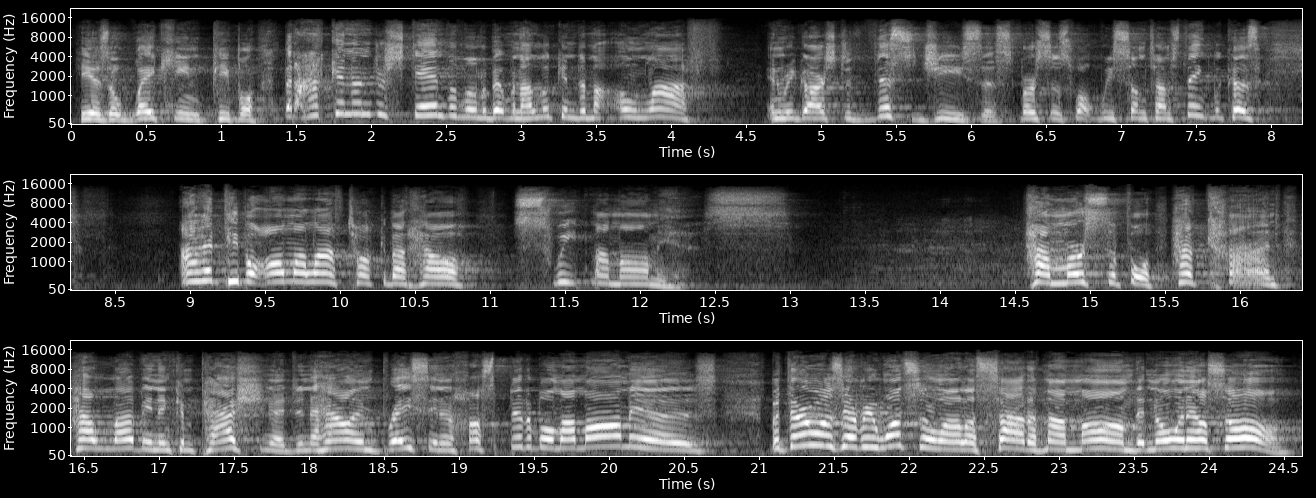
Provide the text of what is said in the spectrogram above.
He is awakening people. But I can understand a little bit when I look into my own life in regards to this Jesus versus what we sometimes think, because I've had people all my life talk about how sweet my mom is, how merciful, how kind, how loving and compassionate, and how embracing and hospitable my mom is. But there was every once in a while a side of my mom that no one else saw.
